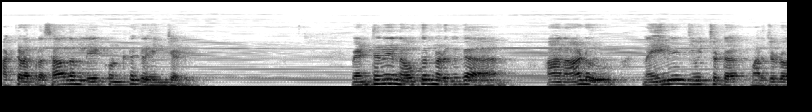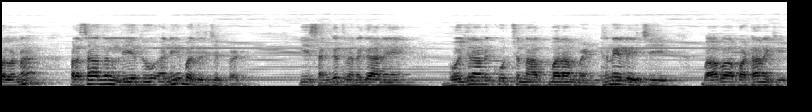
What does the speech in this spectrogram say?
అక్కడ ప్రసాదం లేకుండా గ్రహించాడు. వెంటనే నౌకరుని అడుగగా ఆనాడు నైవేద్యమిచ్చుట మరచడం వలన ప్రసాదం లేదు అని బదులు చెప్పాడు. ఈ సంగతి వినగానే భోజనానికి కూర్చున్న ఆత్మారాం వెంటనే లేచి బాబా పటానికి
